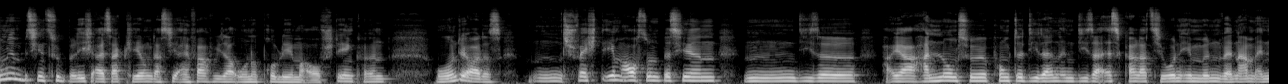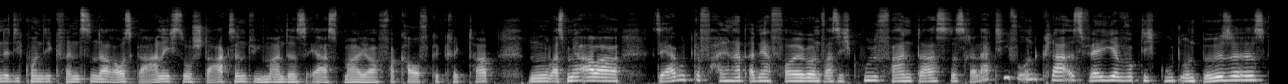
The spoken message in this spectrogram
mir ein bisschen zu billig als Erklärung, dass sie einfach wieder ohne Probleme aufstehen können. Und ja, das mh, hm, schwächt eben auch so ein bisschen mh, hm, diese ja, Handlungshöhepunkte, die dann in dieser Eskalation eben münden, wenn am Ende die Konsequenzen daraus gar nicht so stark sind, wie man das erstmal ja verkauft gekriegt hat. Hm, was mir aber sehr gut gefallen hat an der Folge und was ich cool fand, dass das relativ unklar ist, wer hier wirklich gut und böse ist.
